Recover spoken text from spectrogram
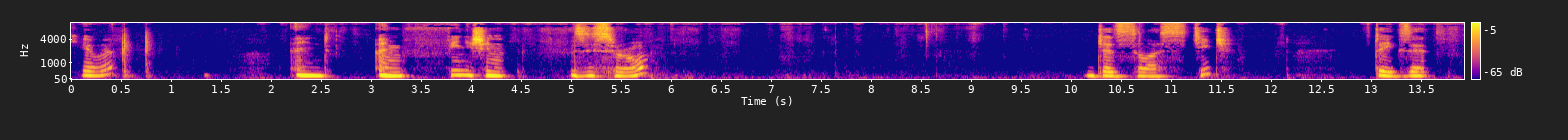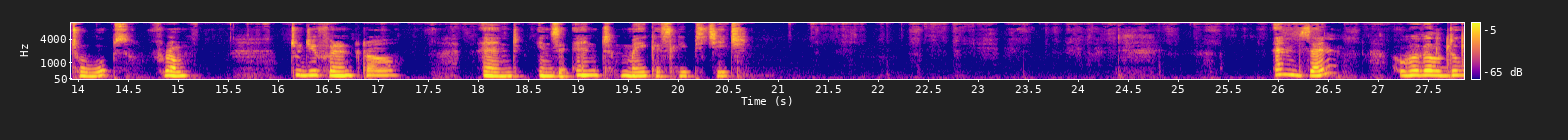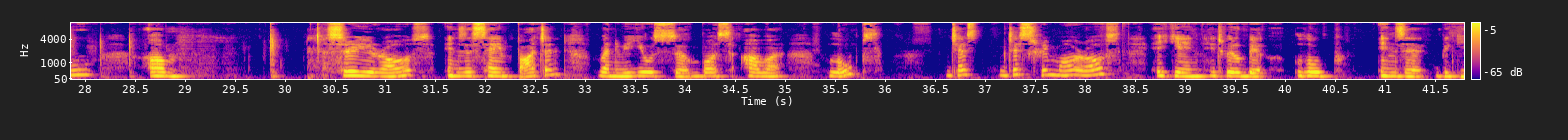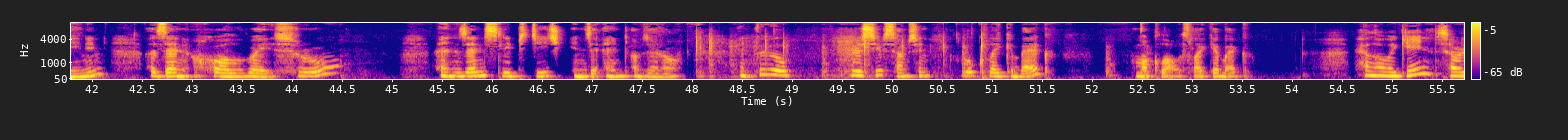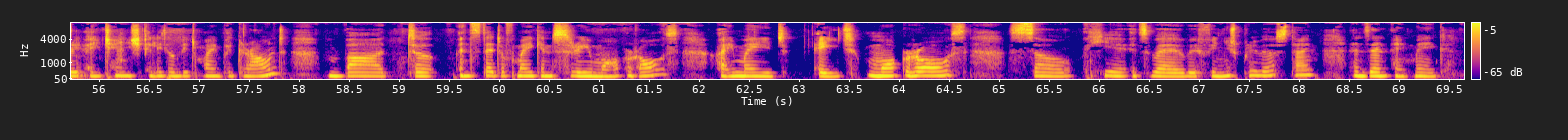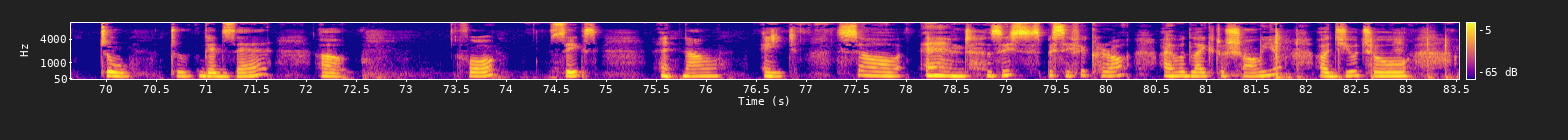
here. And I'm finishing this row. Just the last stitch. Take the two loops from two different row and in the end make a slip stitch. And then we will do um, three rows in the same pattern when we use uh, both our loops. Just just three more rows. Again it will be loop in the beginning then whole way through and then slip stitch in the end of the row. And we will receive something look like a bag more close like a bag. Hello again. Sorry i changed a little bit my background but uh, instead of making three more rows I made eight more rows. So here it's where we finished previous time. And then I make two to get there uh, four six and now eight. So and this specific row I would like to show you uh, due to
